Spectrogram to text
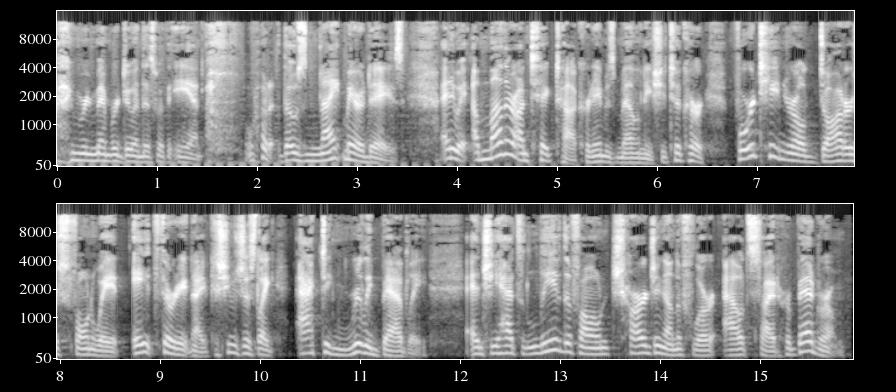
I remember doing this with Ian. what those nightmare days. Anyway, a mother on TikTok, her name is Melanie. She took her 14 year old daughter's phone away at 8:30 at night because she was just like acting really badly, and she had to leave the phone charging on the floor outside her bedroom.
